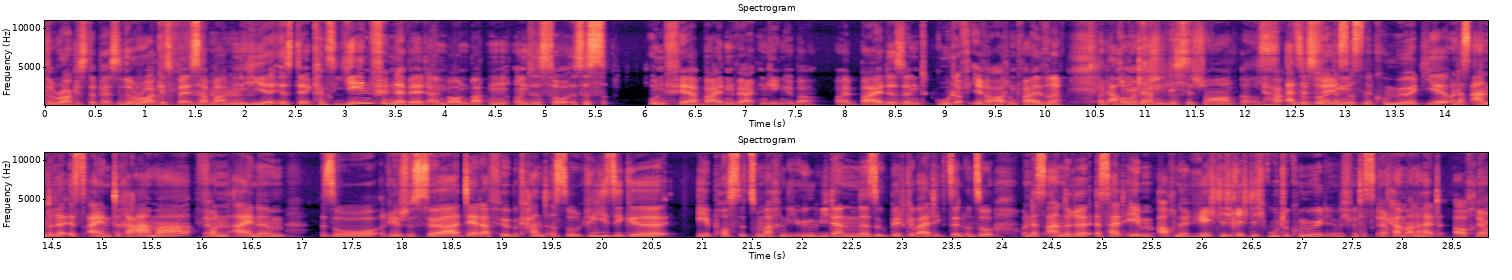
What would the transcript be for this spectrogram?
The Rock ist der beste. The Rock ist besser Button. Hier ist der, kannst du jeden Film der Welt einbauen Button und es ist so, es ist unfair beiden Werken gegenüber, weil beide sind gut auf ihre Art und Weise Und auch kann- unterschiedliche Genres. Ja, und also so, das ist eine Komödie und das andere ist ein Drama von einem so Regisseur, der dafür bekannt ist, so riesige Eposse zu machen, die irgendwie dann ne, so bildgewaltigt sind und so. Und das andere ist halt eben auch eine richtig, richtig gute Komödie. Und ich finde, das Ja. kann man halt auch, Ja.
